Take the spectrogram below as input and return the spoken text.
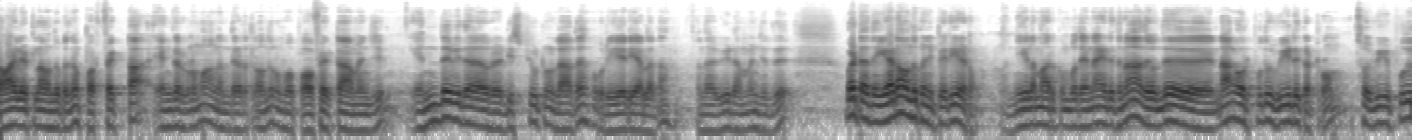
டாய்லெட்லாம் வந்து பார்த்திங்கன்னா பர்ஃபெக்டாக எங்கே இருக்கணுமோ அங்கே அந்த இடத்துல வந்து ரொம்ப பர்ஃபெக்டாக அமைஞ்சு எந்த வித ஒரு டிஸ்பியூட்டும் இல்லாத ஒரு ஏரியாவில் தான் அந்த வீடு அமைஞ்சது. பட் அந்த இடம் வந்து கொஞ்சம் பெரிய இடம். நீளமாக இருக்கும்போது என்ன ஆகிடுதுன்னா அது வந்து நாங்கள் ஒரு புது வீடு கட்டுறோம். ஸோ வீ புது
